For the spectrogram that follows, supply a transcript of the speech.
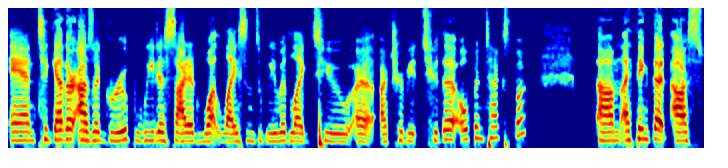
And together as a group, we decided what license we would like to uh, attribute to the open textbook. Um, I think that us,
